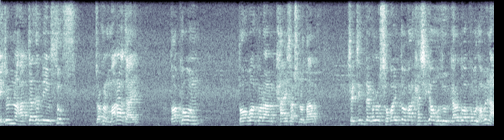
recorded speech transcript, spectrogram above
এই জন্য হাজ্জাজ ইবনে ইউসুফ যখন মারা যায়, তখন তবা করার খায়েশ আসলো তার। সে চিন্তা করল, সবাই তো আমার খাসি খাওয়া হুজুর, কারও দোয়া কবুল হবে না।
